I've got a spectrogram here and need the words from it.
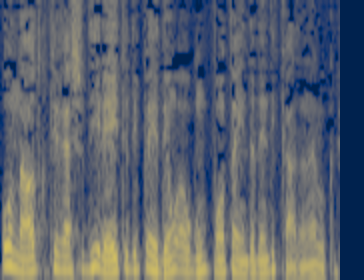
o Náutico tivesse o direito de perder um- algum ponto ainda dentro de casa, né, Lucas?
